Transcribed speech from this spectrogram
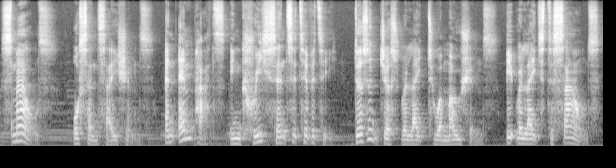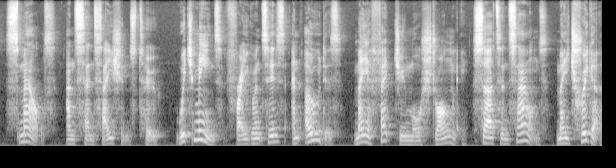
smells, or sensations. An empath's increased sensitivity doesn't just relate to emotions, it relates to sounds, smells and sensations too. Which means fragrances and odours may affect you more strongly. Certain sounds may trigger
